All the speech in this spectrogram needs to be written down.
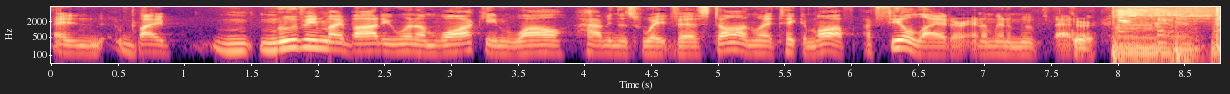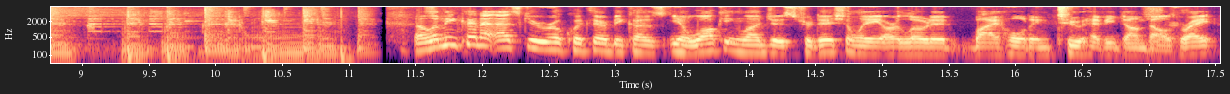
And by m- moving my body when I'm walking while having this weight vest on, when I take them off, I feel lighter and I'm going to move better. Cool. Now, let me kind of ask you real quick there because, you know, walking lunges traditionally are loaded by holding two heavy dumbbells, sure. right?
